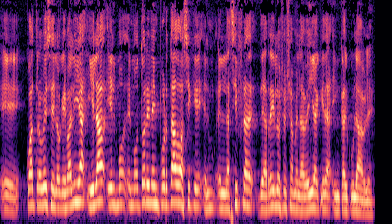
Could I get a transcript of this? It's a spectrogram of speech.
eh, cuatro veces lo que valía y el, motor era importado, así que el, la cifra de arreglo yo ya me la veía que era incalculable.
